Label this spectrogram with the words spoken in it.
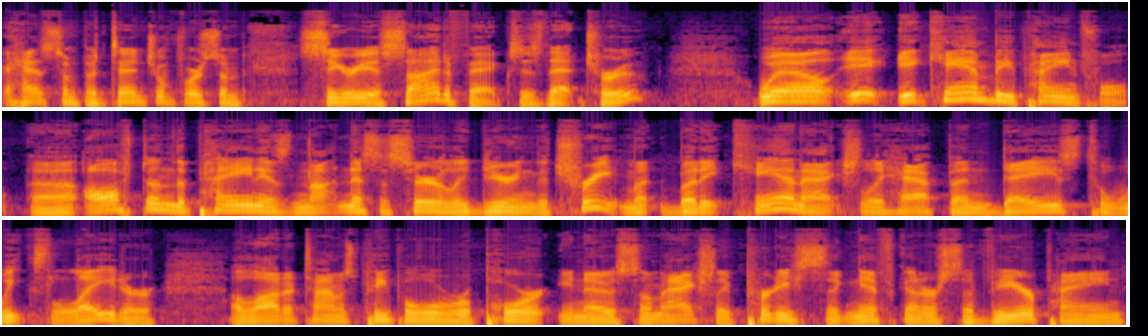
has some potential for some serious side effects. Is that true? Well, it, it can be painful. Uh, often the pain is not necessarily during the treatment, but it can actually happen days to weeks later. A lot of times people will report, you know, some actually pretty significant or severe pain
